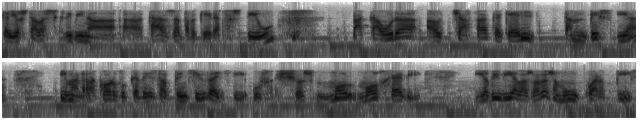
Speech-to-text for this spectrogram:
que jo estava escrivint a, a casa perquè era festiu, va caure el xàfec aquell tan bèstia i me'n recordo que des del principi vaig dir uf, això és molt, molt heavy Jo vivia aleshores en un quart pis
